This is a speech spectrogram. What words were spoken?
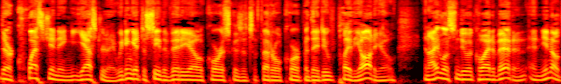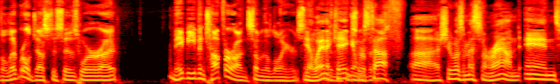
their questioning yesterday. We didn't get to see the video, of course, because it's a federal court, but they do play the audio, and I listened to it quite a bit. And, and you know, the liberal justices were uh, maybe even tougher on some of the lawyers. Yeah, Elena Kagan was tough. Uh, she wasn't messing around. And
